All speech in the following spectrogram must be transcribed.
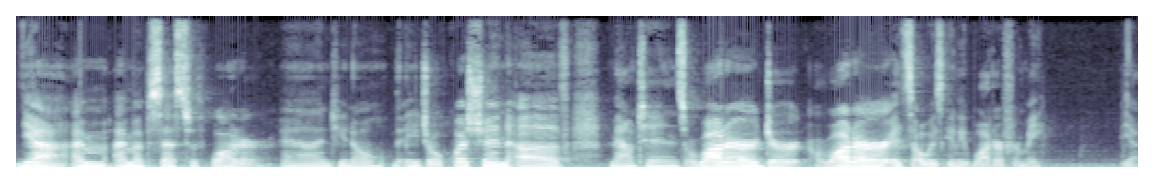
yeah, I'm I'm obsessed with water, and you know the age old question of mountains or water, dirt or water. It's always gonna be water for me. Yeah.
